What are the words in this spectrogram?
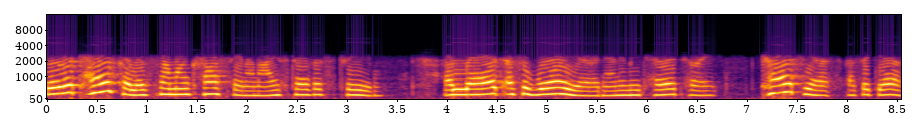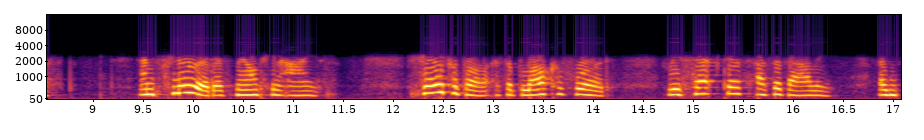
They were careful as someone crossing an iced-over stream, alert as a warrior in enemy territory, courteous as a guest, and fluid as melting ice, shapeable as a block of wood, receptive as a valley, and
